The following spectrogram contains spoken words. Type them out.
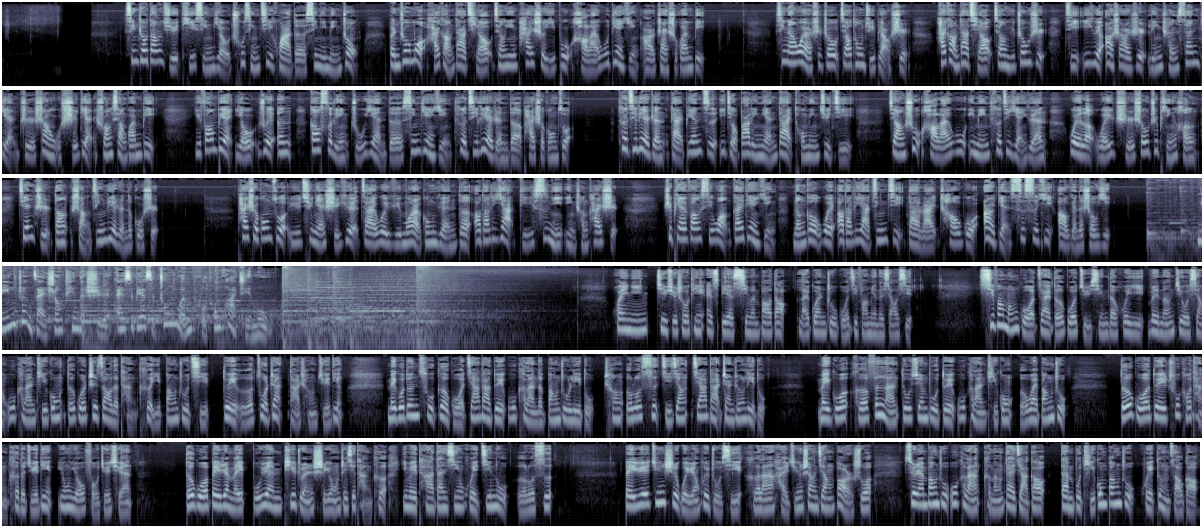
新州当局提醒有出行计划的悉尼民众，本周末海港大桥将因拍摄一部好莱坞电影而暂时关闭。新南威尔士州交通局表示。海港大桥将于周日即一月二十二日凌晨三点至上午十点双向关闭，以方便由瑞恩·高斯林主演的新电影《特技猎人》的拍摄工作。《特技猎人》改编自一九八零年代同名剧集，讲述好莱坞一名特技演员为了维持收支平衡，兼职当赏金猎人的故事。拍摄工作于去年十月在位于摩尔公园的澳大利亚迪斯尼影城开始。制片方希望该电影能够为澳大利亚经济带来超过二点四四亿澳元的收益。您正在收听的是 SBS 中文普通话节目。欢迎您继续收听 SBS 新闻报道，来关注国际方面的消息。西方盟国在德国举行的会议未能就向乌克兰提供德国制造的坦克，以帮助其对俄作战达成决定。美国敦促各国加大对乌克兰的帮助力度，称俄罗斯即将加大战争力度。美国和芬兰都宣布对乌克兰提供额外帮助。德国对出口坦克的决定拥有否决权。德国被认为不愿批准使用这些坦克，因为他担心会激怒俄罗斯。北约军事委员会主席荷兰海军上将鲍尔说：“虽然帮助乌克兰可能代价高，但不提供帮助会更糟糕。”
